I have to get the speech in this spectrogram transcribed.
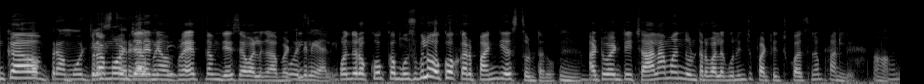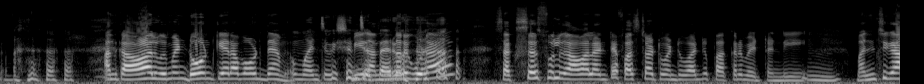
ఇంకా ప్రమోట్ చేస్తారు చేయాలనే ప్రయత్నం చేసేవాళ్ళు కాబట్టి. కొందరు ఒక్కొక్క ముసుగులో ఒక్కొక్కరు పని చేస్తుంటారు. అటువంటి చాలా మంది ఉంటారు వాళ్ళ గురించి పట్టించుకోవాల్సిన పని లేదు అందుకే all women don't care about them మంచి విషయం చెప్పారు కూడా సక్సెస్ఫుల్ కావాలంటే ఫస్ట్ అటువంటి వాటిని పక్కన పెట్టండి. మంచిగా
